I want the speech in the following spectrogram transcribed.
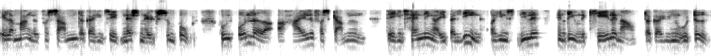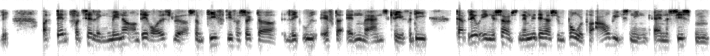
eller mangel på samme, der gør hende til et nationalt symbol. Hun undlader at hejle for skammen. Det er hendes handlinger i Berlin og hendes lille henrivende kælenavn, der gør hende udødelig. Og den fortælling minder om det røgslør, som DIF de forsøgte at lægge ud efter 2. verdenskrig, fordi der blev Inge Sørensen nemlig det her symbol på afvisningen af nazismen,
